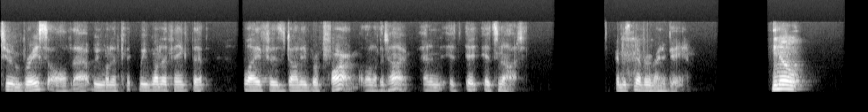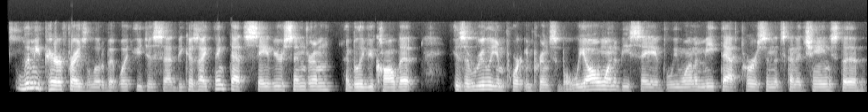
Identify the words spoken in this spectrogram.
to embrace all of that. We want to th- we want to think that life is Donnybrook Farm a lot of the time, and it, it it's not, and it's never going to be. You know, let me paraphrase a little bit what you just said because I think that savior syndrome, I believe you called it, is a really important principle. We all want to be saved. We want to meet that person that's going to change the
